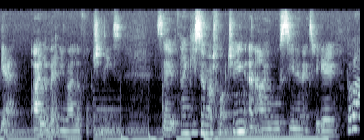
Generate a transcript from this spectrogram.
Yeah, I love it anyway, I love watching these. So thank you so much for watching and I will see you in the next video. Bye bye!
